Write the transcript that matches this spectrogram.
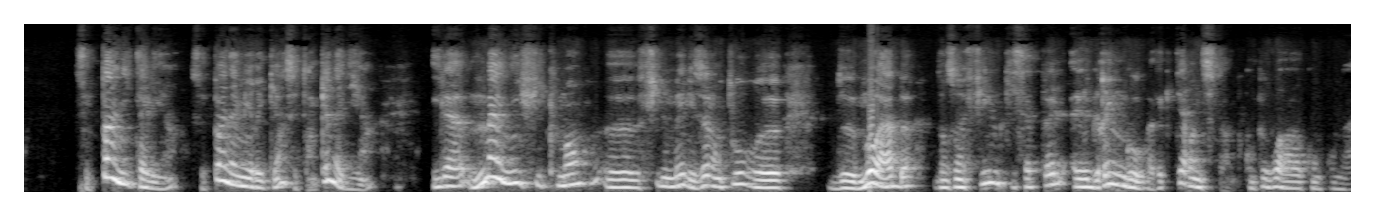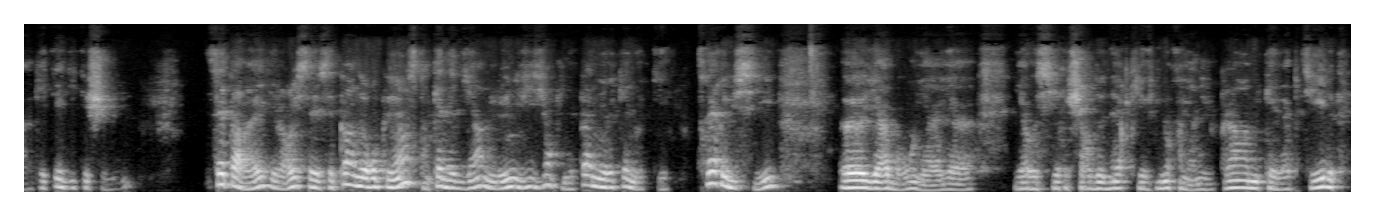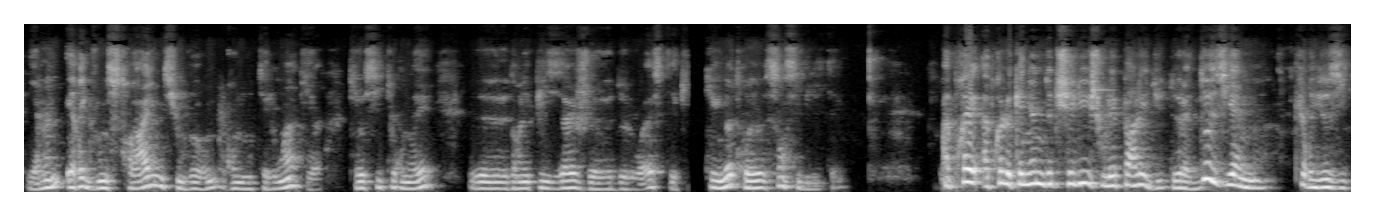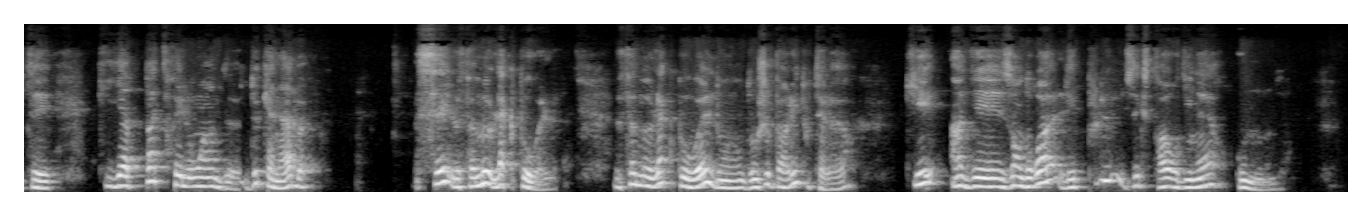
C'est pas un Italien, c'est pas un Américain, c'est un Canadien. Il a magnifiquement euh, filmé les alentours euh, de Moab dans un film qui s'appelle El Gringo avec Terence Stamp, qu'on peut voir, a, qui a été édité chez lui. C'est pareil. Alors lui, c'est, c'est pas un Européen, c'est un Canadien, mais il a une vision qui n'est pas américaine, mais qui est très réussie. Euh, il y a bon, il y a, il y a, aussi Richard Donner qui est venu. Enfin, il y en a eu plein. Michael Aptid. Il y a même Eric von Stroheim, si on veut remonter loin, qui a, qui a aussi tourné euh, dans les paysages de l'Ouest et qui, a une autre sensibilité. Après, après le canyon de Chelly, je voulais parler de la deuxième curiosité qu'il y a pas très loin de, Canab, c'est le fameux lac Powell. Le fameux lac Powell dont je parlais tout à l'heure, qui est un des endroits les plus extraordinaires au monde.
